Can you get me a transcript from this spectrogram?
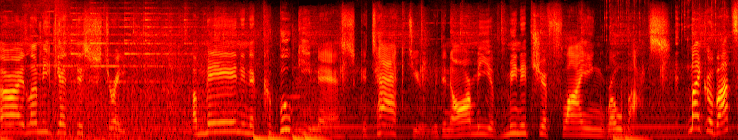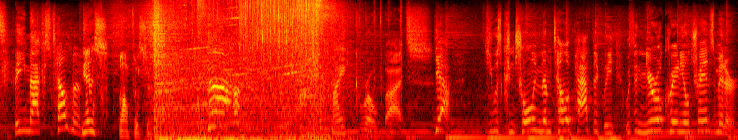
All right, let me get this straight. A man in a kabuki mask attacked you with an army of miniature flying robots. Microbots, Baymax, tell him. Yes, officer. Ah! Microbots. Yeah, he was controlling them telepathically with a neurocranial transmitter.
